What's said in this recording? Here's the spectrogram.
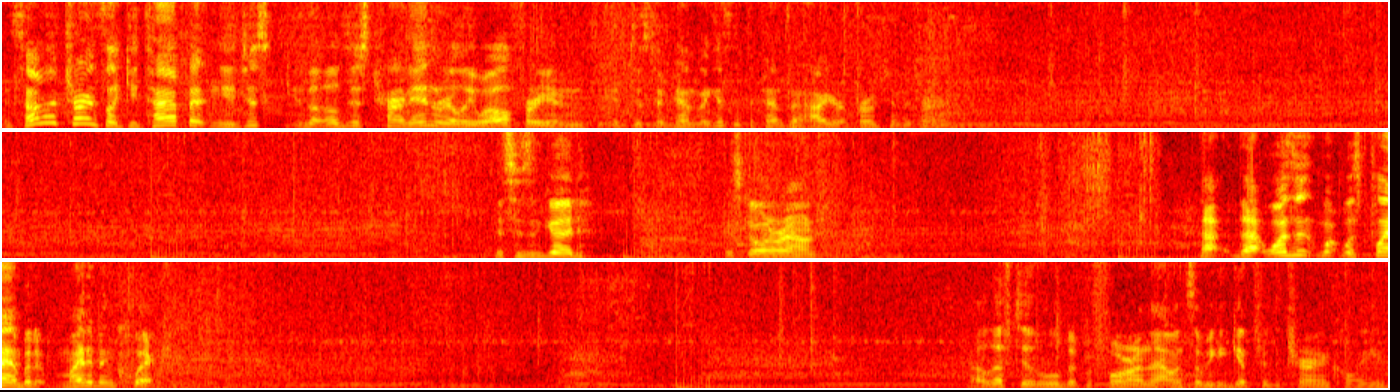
And some of the turns, like you tap it and you just, it'll just turn in really well for you. And it just depends, I guess it depends on how you're approaching the turn. This isn't good. Just going around. That that wasn't what was planned, but it might have been quick. I lifted a little bit before on that one so we could get through the turn clean.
